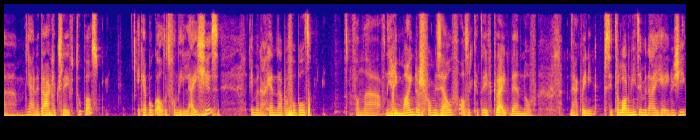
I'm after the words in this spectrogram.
um, ja, in het dagelijks leven toepas. Ik heb ook altijd van die lijstjes in mijn agenda bijvoorbeeld. Van, uh, van die reminders voor mezelf als ik het even kwijt ben. Of nou, ik weet niet, ik zit te lang niet in mijn eigen energie.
